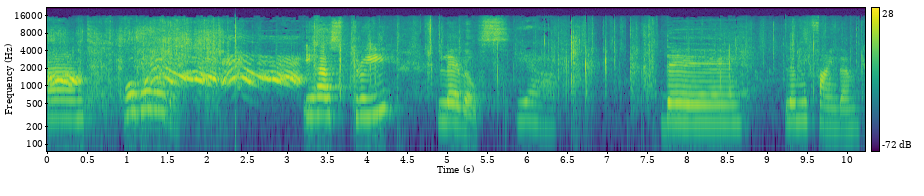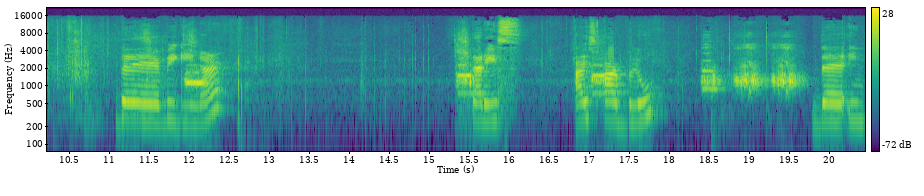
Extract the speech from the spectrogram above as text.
And whoa, whoa, whoa. it has three levels. Yeah. the let me find them the beginner that is eyes are blue the in,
